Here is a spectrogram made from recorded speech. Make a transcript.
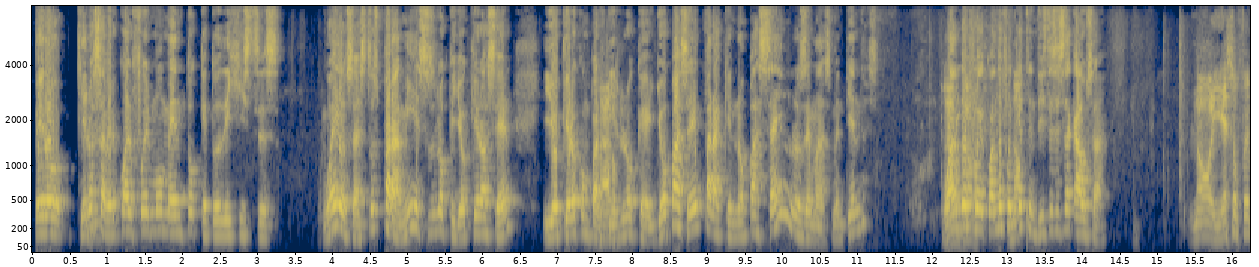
pero quiero saber cuál fue el momento que tú dijiste, güey, o sea, esto es para mí, esto es lo que yo quiero hacer y yo quiero compartir lo que yo pasé para que no pasen los demás, ¿me entiendes? ¿Cuándo, Fue, ¿Cuándo fue que sentiste esa causa? No, y eso fue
